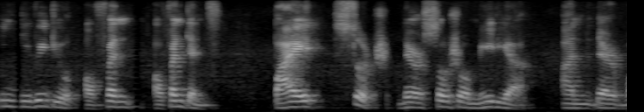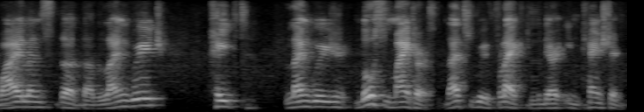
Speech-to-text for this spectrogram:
individual offend, offendants by search their social media and their violence, the, the language, hate language, those matters, that reflect their intention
